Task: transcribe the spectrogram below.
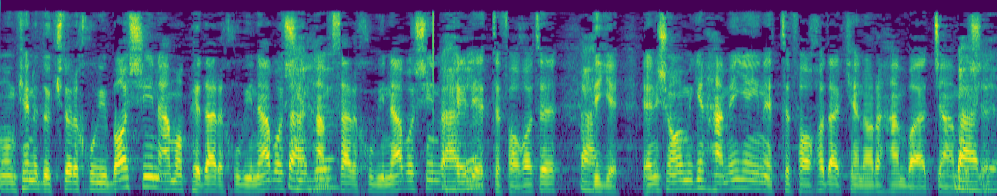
ممکنه دکتر خوبی باشین اما پدر خوبی نباشین بله. همسر خوبی نباشین و بله. خیلی اتفاقات بله. دیگه یعنی شما میگین همه این اتفاقها در کنار هم باید جمع بله. بشه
